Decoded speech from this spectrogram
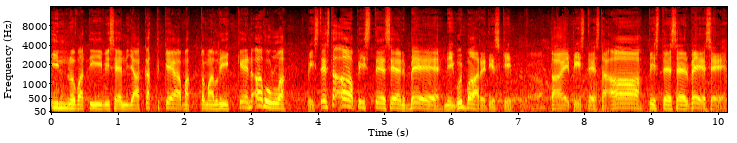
innovatiivisen ja katkeamattoman liikkeen avulla pisteestä A pisteeseen B, niin kuin baaritiski. Tai pisteestä A pisteeseen WC.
